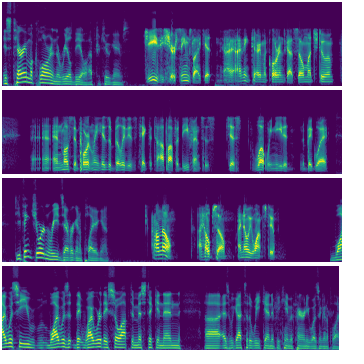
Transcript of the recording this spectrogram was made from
Is Terry McLaurin the real deal after two games? Geez, he sure seems like it. I, I think Terry McLaurin's got so much to him, and most importantly, his ability to take the top off of defense is just what we needed in a big way. Do you think Jordan Reed's ever going to play again? I don't know. I hope so. I know he wants to. Why was he? Why was it? That, why were they so optimistic? And then, uh, as we got to the weekend, it became apparent he wasn't going to play.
